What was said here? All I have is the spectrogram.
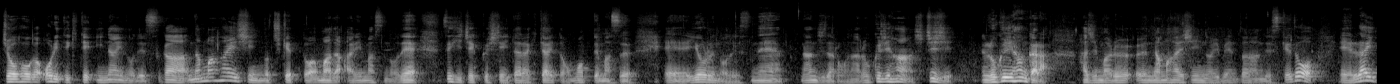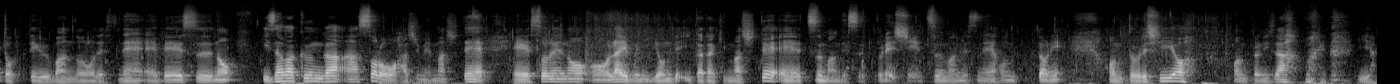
情報が降りてきていないのですが生配信のチケットはまだありますのでぜひチェックしていただきたいと思ってます、えー、夜のですね何時だろうな6時半7時6時半から始まる生配信のイベントなんですけど、えライトっていうバンドのですね、えベースの伊沢くんがソロを始めまして、えそれのライブに呼んでいただきまして、えツーマンです。嬉しいツーマンですね。本当に。本当嬉しいよ。本当にさ。いや、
